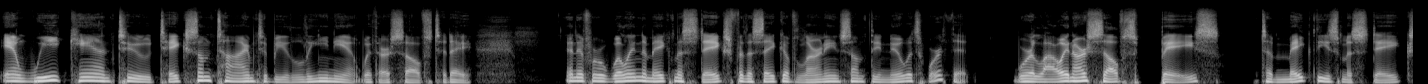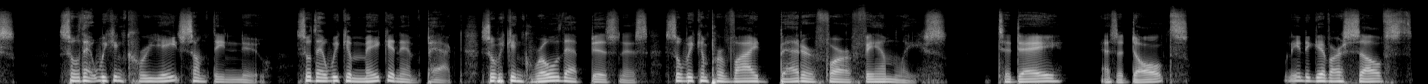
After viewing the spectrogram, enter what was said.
And we can too take some time to be lenient with ourselves today. And if we're willing to make mistakes for the sake of learning something new, it's worth it. We're allowing ourselves space to make these mistakes so that we can create something new, so that we can make an impact, so we can grow that business, so we can provide better for our families. Today, as adults, we need to give ourselves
